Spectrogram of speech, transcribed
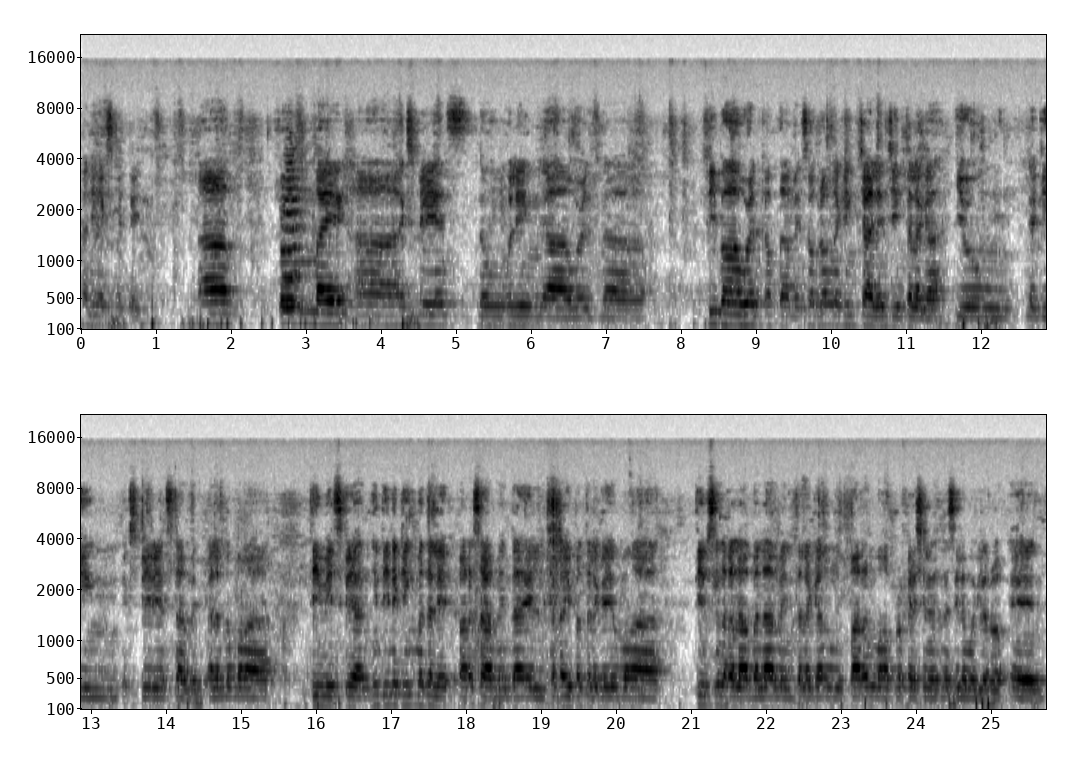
Ano, yung expectation? Uh, from my uh, experience nung huling uh, World na FIBA World Cup namin, sobrang naging challenging talaga yung naging experience namin. Alam ng mga teammates ko yan, hindi naging madali para sa amin dahil kakaiba talaga yung mga teams na nakalaban namin. Talagang parang mga professionals na sila maglaro. And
